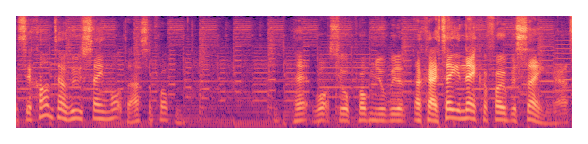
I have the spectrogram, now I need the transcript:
See, I can't tell who's saying what, that's the problem. What's your problem? You'll be. Okay, I take Necrophobe saying that.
